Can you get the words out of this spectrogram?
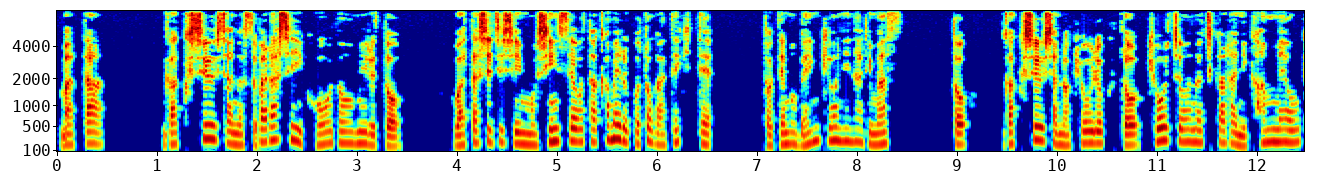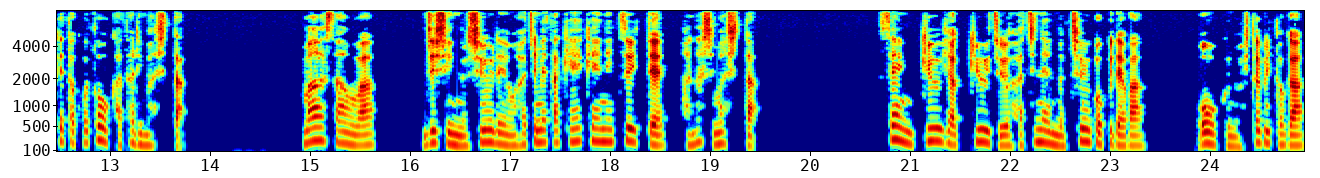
また、学習者の素晴らしい行動を見ると、私自身も申請を高めることができて、とても勉強になります。と、学習者の協力と協調の力に感銘を受けたことを語りました。マーさんは、自身の修練を始めた経験について話しました。1998年の中国では、多くの人々が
